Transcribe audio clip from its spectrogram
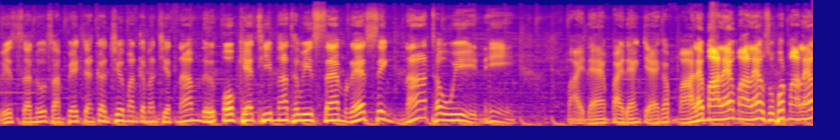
วิษณุสามเปียกจังเกิลเชื่อมันกำลังเฉียดน้ำดื่มโอเคทีมนาทวีแซมเรซซิ่งนาทวีนี่ป้ายแดงป้ายแดงแจกครับมาแล้วมาแล้วมาแล้วสุพจน์มาแล้ว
